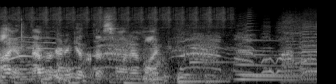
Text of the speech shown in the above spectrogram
I am never to get this one, am I?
